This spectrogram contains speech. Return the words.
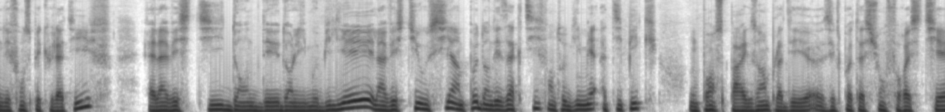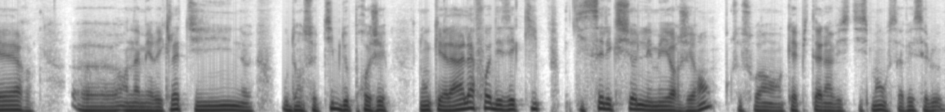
des fonds spéculatifs. Elle investit dans, dans l'immobilier. Elle investit aussi un peu dans des actifs entre guillemets atypiques. On pense par exemple à des euh, exploitations forestières euh, en Amérique latine ou dans ce type de projet. Donc elle a à la fois des équipes qui sélectionnent les meilleurs gérants, que ce soit en capital investissement, vous savez, c'est le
